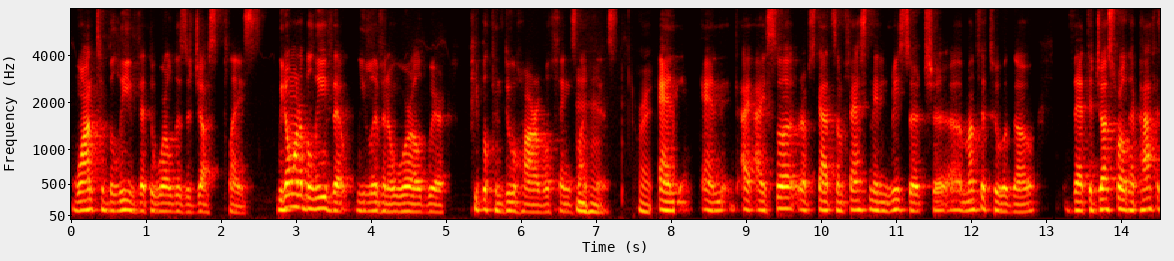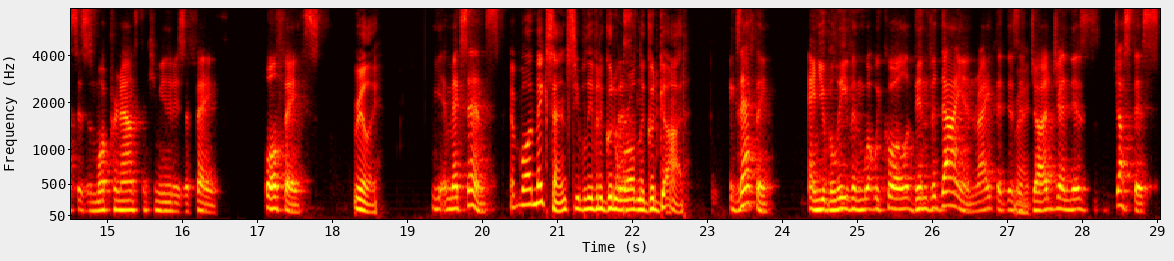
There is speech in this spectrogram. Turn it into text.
want to believe that the world is a just place. We don't want to believe that we live in a world where people can do horrible things like mm-hmm. this. Right. And and I, I saw Reb Scott some fascinating research a, a month or two ago that the just world hypothesis is more pronounced in communities of faith, all faiths. Really? Yeah, it makes sense. Well, it makes sense. You believe in a good world and a good God. Exactly. And you believe in what we call din v'dayan, right? That there's right. a judge and there's justice.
